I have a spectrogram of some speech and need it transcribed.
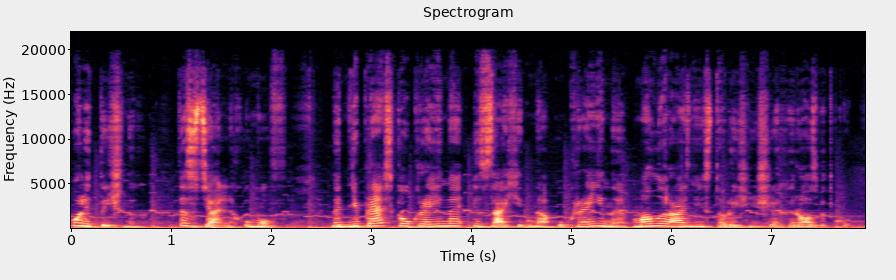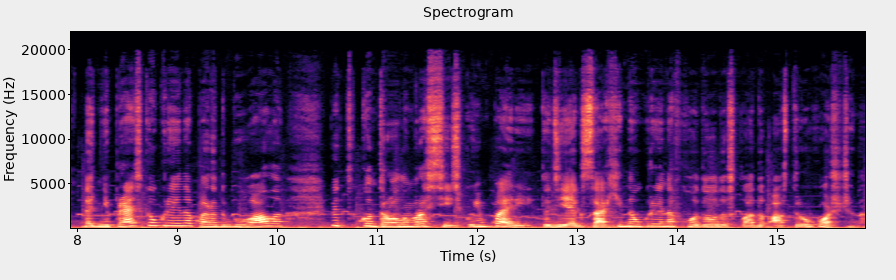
політичних та соціальних умов. Надніпрянська Україна і Західна Україна мали різні історичні шляхи розвитку. Надніпрянська Україна перебувала під контролем Російської імперії, тоді як Західна Україна входила до складу Австро-Угорщина.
